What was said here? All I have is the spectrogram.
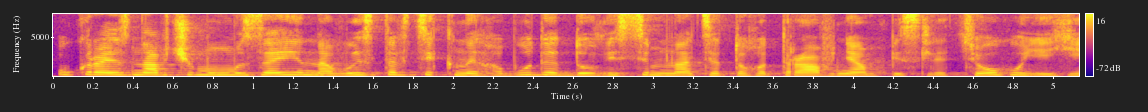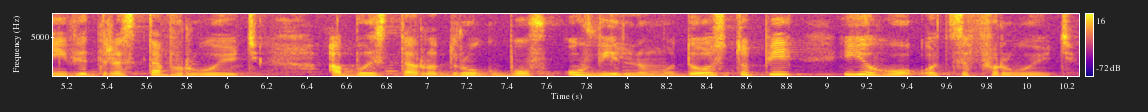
У краєзнавчому музеї на виставці книга буде до 18 травня. Після цього її відреставрують. Аби стародрук був у вільному доступі, його оцифрують.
